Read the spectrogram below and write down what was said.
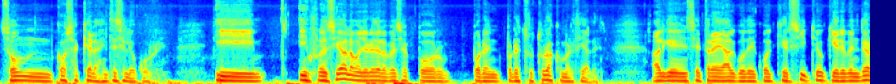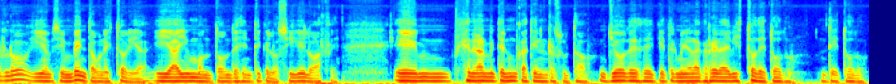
Son cosas que a la gente se le ocurre. Y influenciado la mayoría de las veces por, por, estructuras comerciales. Alguien se trae algo de cualquier sitio, quiere venderlo y se inventa una historia. Y hay un montón de gente que lo sigue y lo hace. Eh, generalmente nunca tienen resultados. Yo desde que terminé la carrera he visto de todo, de todo.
